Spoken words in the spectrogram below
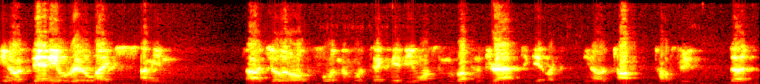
you know, if Daniel really likes, I mean, uh, Joe Little, before the number one pick, maybe he wants to move up in the draft to get, like, you know, top, top three stud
